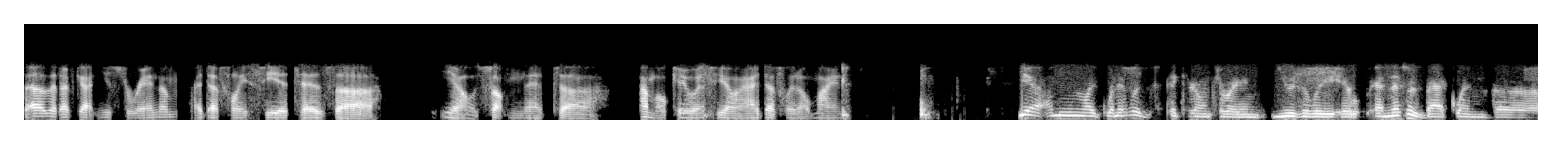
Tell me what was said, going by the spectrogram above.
now that I've gotten used to random, I definitely see it as uh, you know something that uh, I'm okay with. You know, I definitely don't mind. Yeah, I mean, like when it was pick your own terrain, usually, it, and this was back when the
